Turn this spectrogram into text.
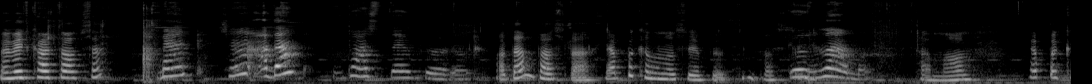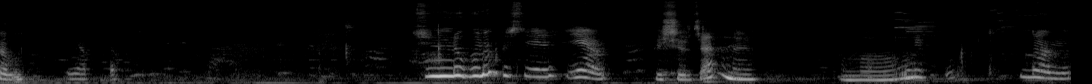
Mehmet Kartal sen? Ben sana adam pasta yapıyorum. Adam pasta. Yap bakalım nasıl yapıyorsun pastayı. Gözlü ama Tamam. Yap bakalım. yaptım. Şimdi bunu pişireceğim. Pişirecek mi? Tamam. Tane.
